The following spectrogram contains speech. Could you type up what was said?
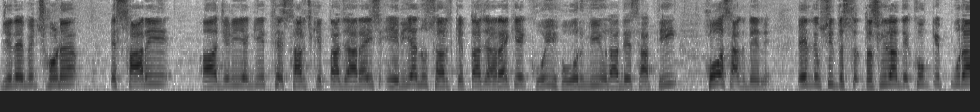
ਜਿਹਦੇ ਵਿੱਚ ਹੁਣ ਇਹ ਸਾਰੀ ਅ, ਜਿਹੜੀ ਹੈਗੀ ਇੱਥੇ ਸਰਚ ਕੀਤਾ ਜਾ ਰਿਹਾ ਇਸ ਏਰੀਆ ਨੂੰ ਸਰਚ ਕੀਤਾ ਜਾ ਰਿਹਾ ਕਿ ਕੋਈ ਹੋਰ ਵੀ ਉਹਨਾਂ ਦੇ ਸਾਥੀ ਹੋ ਸਕਦੇ ਨੇ। ਇਹ ਤੁਸੀਂ ਤਸ- ਤਸਵੀਰਾਂ ਦੇਖੋ ਕਿ ਪੂਰਾ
